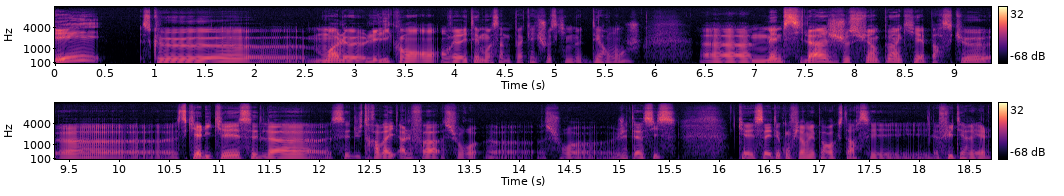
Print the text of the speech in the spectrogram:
Et ce que moi, le- les leaks, en, en- en vérité, moi, ça n'est pas quelque chose qui me dérange. Euh, même si là, je suis un peu inquiet parce que euh, ce qui a leaké, c'est la, du travail alpha sur euh, sur GTA 6. Qui a- ça a été confirmé par Rockstar. La fuite est réelle.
